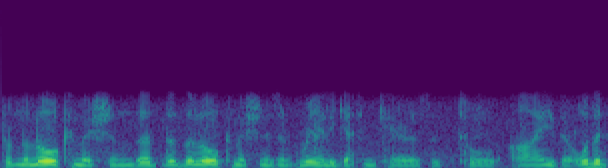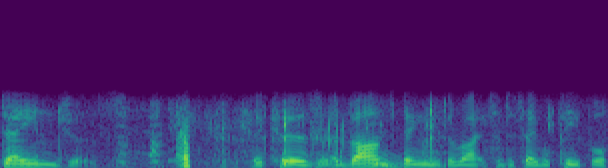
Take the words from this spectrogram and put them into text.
from the Law Commission, that, that the Law Commission isn't really getting carers at all either, or the dangers because advancing the rights of disabled people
